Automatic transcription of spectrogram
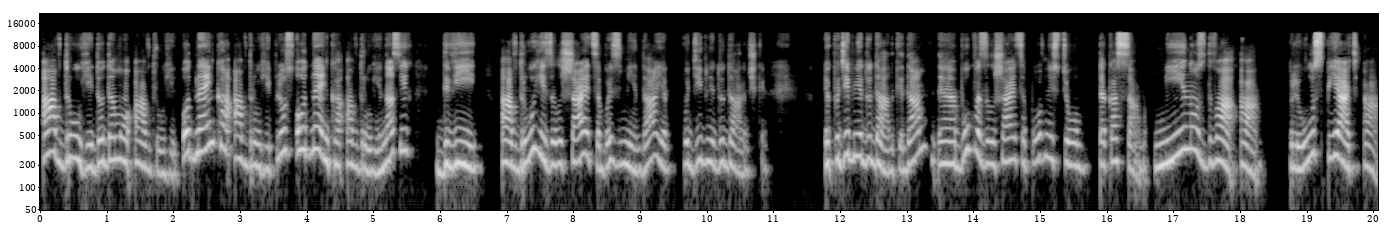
А в другій додамо А в другій. Одненька А в другій плюс одненька А в другій. У нас їх дві. А в другій залишається без змін, да, як подібні доданочки як подібні доданки, да? е, буква залишається повністю така сама. Мінус 2а плюс 5а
